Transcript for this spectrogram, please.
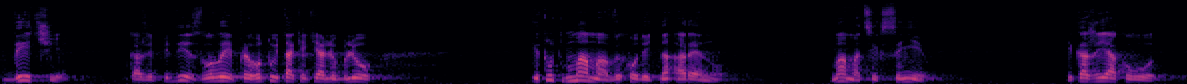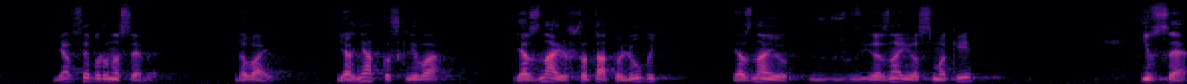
дичі, каже, піди, злови, приготуй так, як я люблю. І тут мама виходить на арену, мама цих синів, і каже Якову, я все беру на себе. Давай, ягнятко з хліва. Я знаю, що тато любить, я знаю, я знаю його смаки. І все.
